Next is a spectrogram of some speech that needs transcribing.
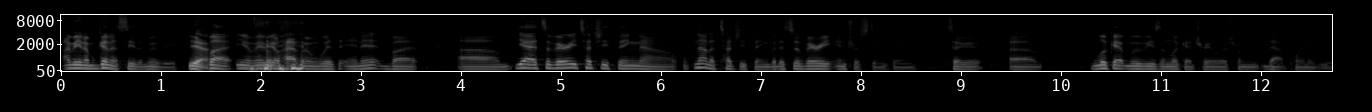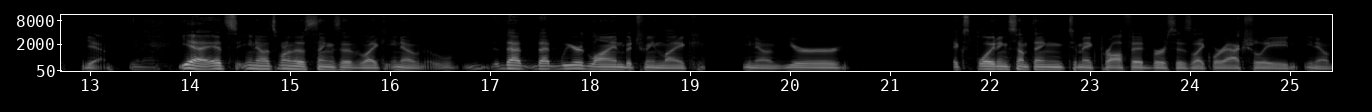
i mean i'm gonna see the movie Yeah. but you know maybe it'll happen within it but um, yeah it's a very touchy thing now not a touchy thing but it's a very interesting thing to uh, look at movies and look at trailers from that point of view yeah. you know Yeah, it's you know, it's one of those things of like, you know, that that weird line between like, you know, you're exploiting something to make profit versus like we're actually, you know,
